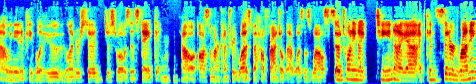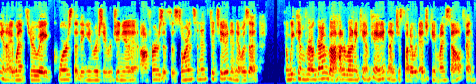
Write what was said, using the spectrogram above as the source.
uh, we needed people who who understood just what was at stake and how awesome our country was, but how fragile that was as well. So 2019, I uh, I considered running, and I went through a course that the University of Virginia offers. It's the Sorensen Institute, and it was a a weekend program about how to run a campaign. I just thought I would educate myself. And,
